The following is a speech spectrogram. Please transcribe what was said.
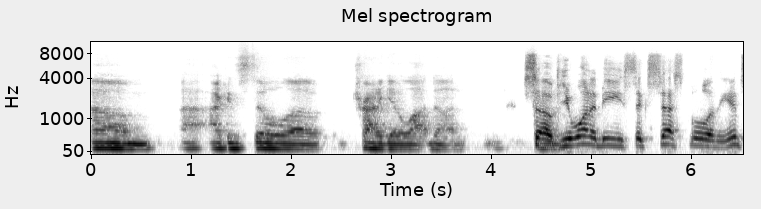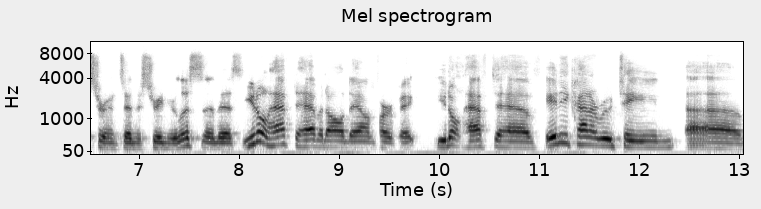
um, I, I, can still uh, try to get a lot done. So, if you want to be successful in the insurance industry and you're listening to this, you don't have to have it all down perfect. You don't have to have any kind of routine. Uh,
